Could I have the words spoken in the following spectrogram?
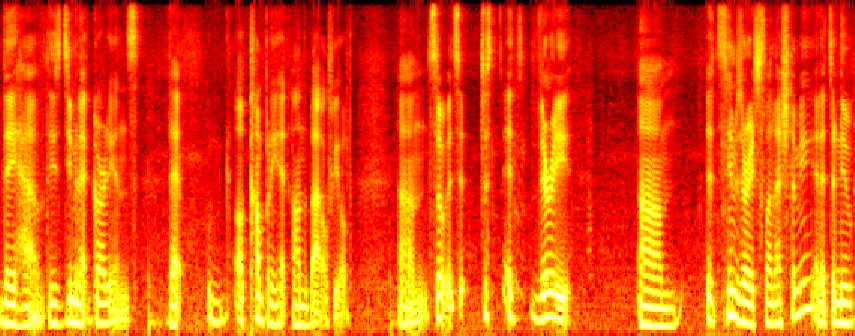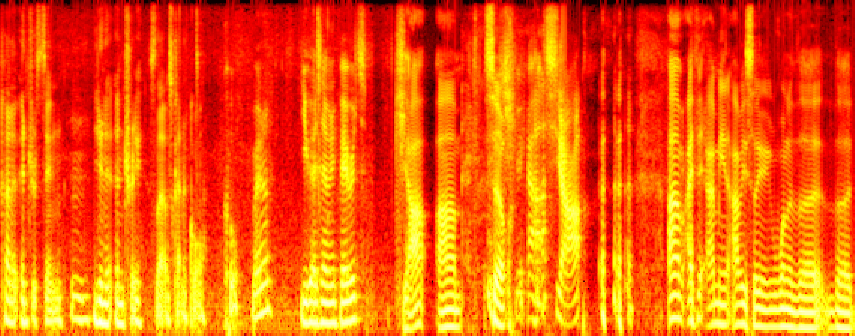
they have these daemonette guardians that accompany it on the battlefield. Um, so it's just, it's very, um, it seems very Slaanesh to me, and it's a new kind of interesting unit entry. So that was kind of cool. Cool. Right on. You guys have any favorites? Yeah. Um. So. Yeah. Yeah. Um, I think. I mean, obviously, one of the the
